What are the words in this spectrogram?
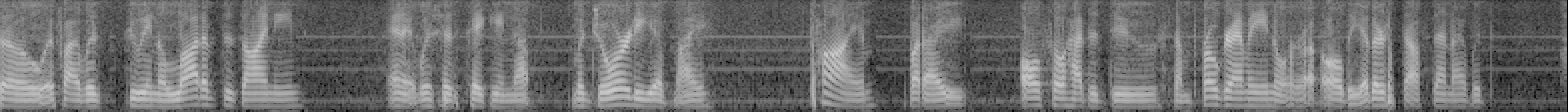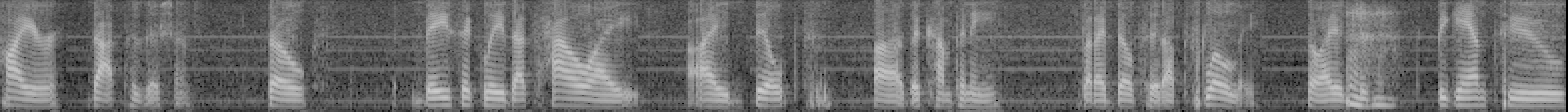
So if I was doing a lot of designing and it was just taking up majority of my time, but I also had to do some programming or all the other stuff, then I would hire that position. So basically, that's how I I built uh, the company, but I built it up slowly. So I mm-hmm. just began to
